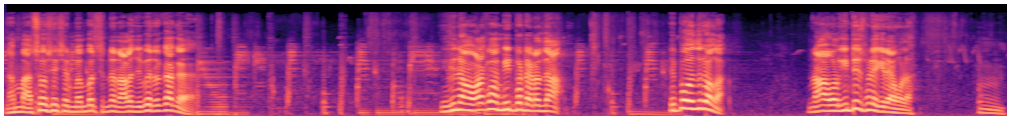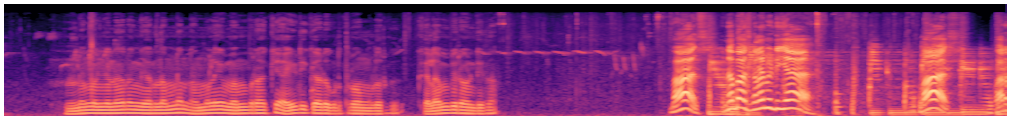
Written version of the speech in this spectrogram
நம்ம அசோசியேஷன் மெம்பர்ஸ் இன்னும் நாலஞ்சு பேர் இருக்காங்க. இது நான் வழக்கமாக மீட் பண்ணுற இடம் தான் இப்போ வந்துடுவாங்க நான் உங்களுக்கு இன்ட்ரெஸ்ட் பண்ணிக்கிறேன் அவங்கள. ம். இன்னும் கொஞ்ச நேரம் இங்கே இருந்தோம்னா நம்மளையும் மெம்பராக்கி ஐடி கார்டு கொடுத்துருவாங்க போல இருக்கு. கிளம்பிட வேண்டியதான் பாஸ் என்ன பாஸ் கிளம்பிட்டீங்க? பாஸ் வர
